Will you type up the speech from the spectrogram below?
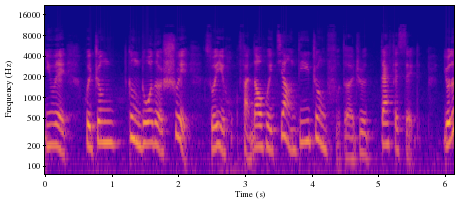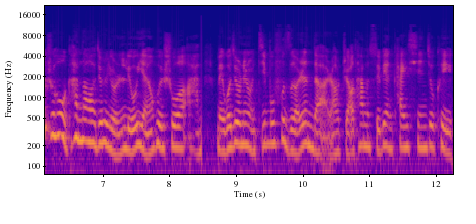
因为会征更多的税，所以反倒会降低政府的这 deficit。有的时候我看到就是有人留言会说啊，美国就是那种极不负责任的，然后只要他们随便开心就可以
